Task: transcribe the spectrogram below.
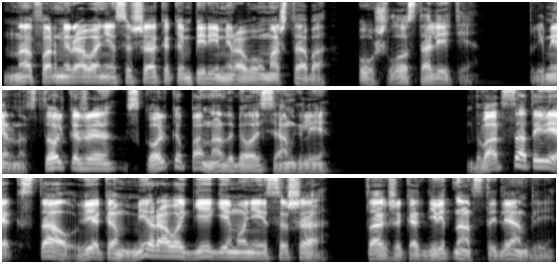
на формирование США как империи мирового масштаба ушло столетие. Примерно столько же, сколько понадобилось Англии. 20 век стал веком мировой гегемонии США, так же как 19 для Англии.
